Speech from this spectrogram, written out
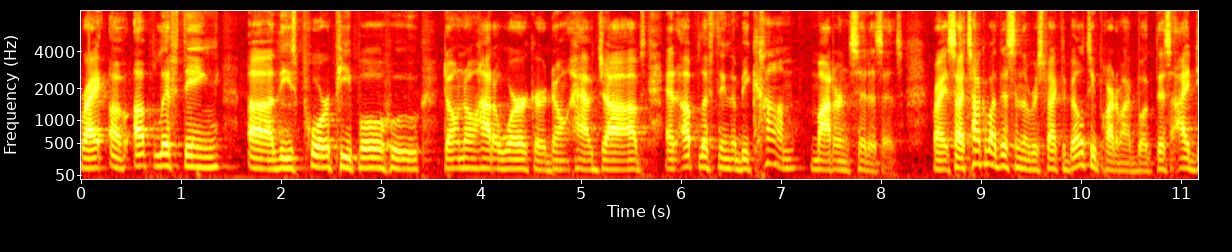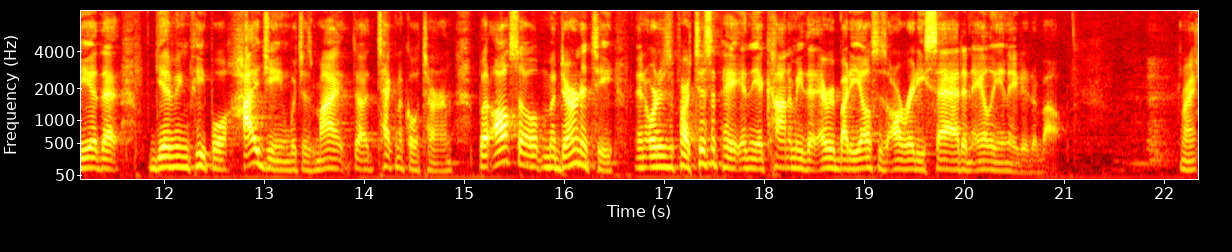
right? Of uplifting uh, these poor people who don't know how to work or don't have jobs and uplifting them become modern citizens, right? So I talk about this in the respectability part of my book this idea that giving people hygiene, which is my uh, technical term, but also modernity in order to participate in the economy that everybody else is already sad and alienated about right?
